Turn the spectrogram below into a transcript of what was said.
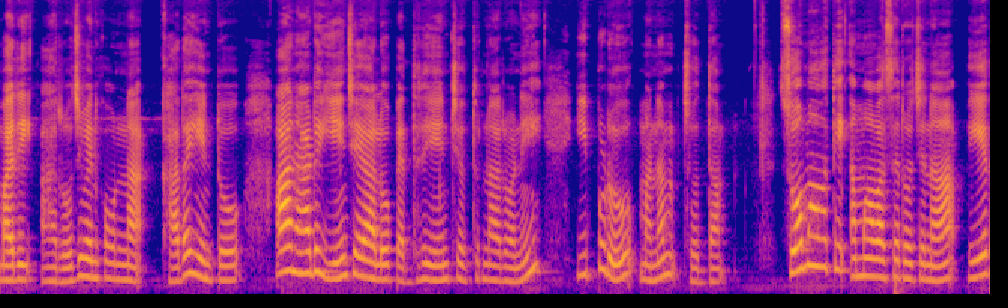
మరి ఆ రోజు వెనుక ఉన్న కథ ఏంటో ఆనాడు ఏం చేయాలో పెద్దలు ఏం చెబుతున్నారు అని ఇప్పుడు మనం చూద్దాం. సోమావతి అమావాస్య రోజున పేద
